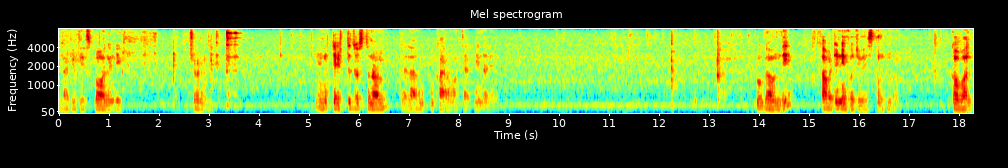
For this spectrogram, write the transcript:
అలాగే తీసుకోవాలండి. చూడండి నేను టేస్ట్ చూస్తున్నాను. ఎలా ఉప్పు కారం చట్నీందా లేదా ఎక్కువగా ఉంది. కాబట్టి నేను కొంచెం వేసుకుంటున్నాను. కవ్వాలి.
